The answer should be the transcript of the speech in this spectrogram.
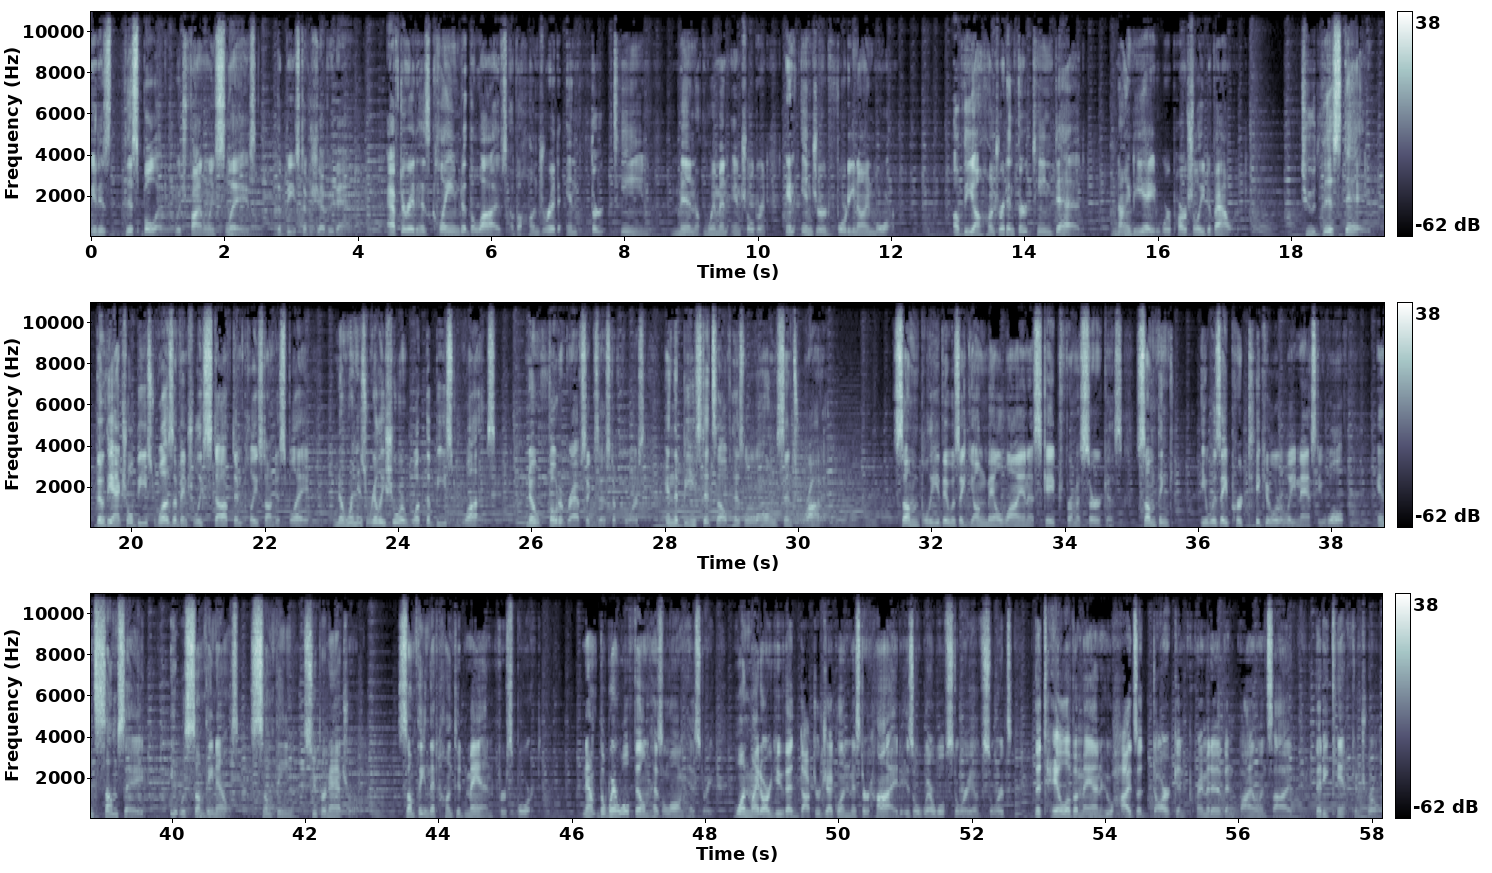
It is this bullet which finally slays the beast of Gévaudan after it has claimed the lives of 113 men, women, and children and injured 49 more. Of the 113 dead, 98 were partially devoured. To this day, though the actual beast was eventually stuffed and placed on display, no one is really sure what the beast was. No photographs exist, of course, and the beast itself has long since rotted. Some believe it was a young male lion escaped from a circus. Some think it was a particularly nasty wolf, and some say it was something else, something supernatural. something that hunted man for sport. Now, the werewolf film has a long history. One might argue that Dr. Jekyll and Mr. Hyde is a werewolf story of sorts, the tale of a man who hides a dark and primitive and violent side that he can't control.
